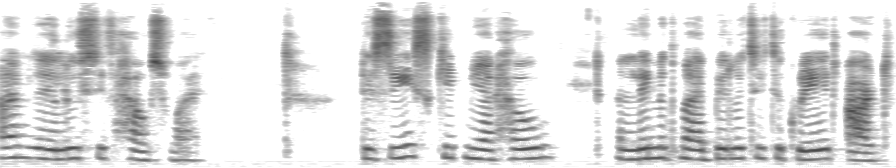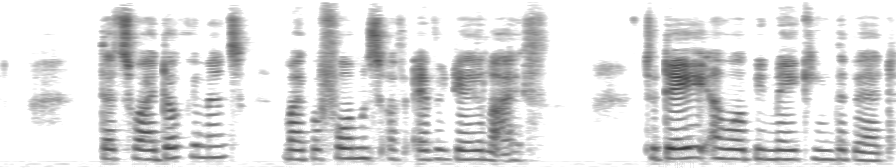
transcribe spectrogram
I'm the elusive housewife. Disease keep me at home and limit my ability to create art. That's why I document my performance of everyday life. Today I will be making the bed.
